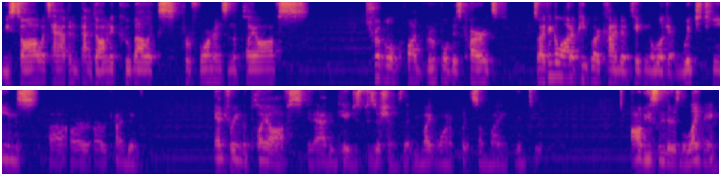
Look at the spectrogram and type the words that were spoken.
we saw what's happened. Dominik Kubalik's performance in the playoffs, triple, quadrupled his cards. So I think a lot of people are kind of taking a look at which teams uh, are, are kind of entering the playoffs in advantageous positions that you might want to put some money into. Obviously, there's the Lightning.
